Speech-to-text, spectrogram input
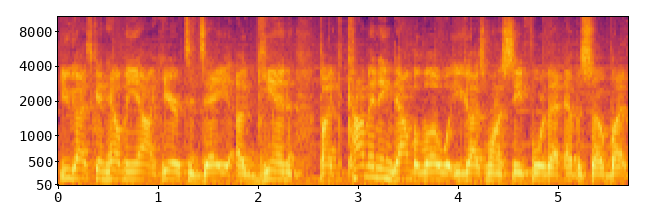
You guys can help me out here today again by commenting down below what you guys want to see for that episode, but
